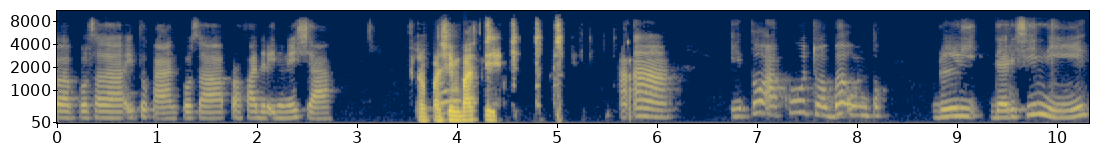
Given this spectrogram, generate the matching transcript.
uh, pulsa itu kan, pulsa provider Indonesia. Itu, simpati? uh -uh, itu aku coba untuk beli dari sini,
